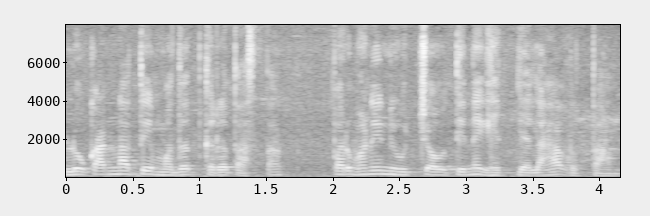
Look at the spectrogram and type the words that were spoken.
लोकांना ते मदत करत असतात. परभणी न्यूजच्या वतीने घेतलेला हा वृत्तांत.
